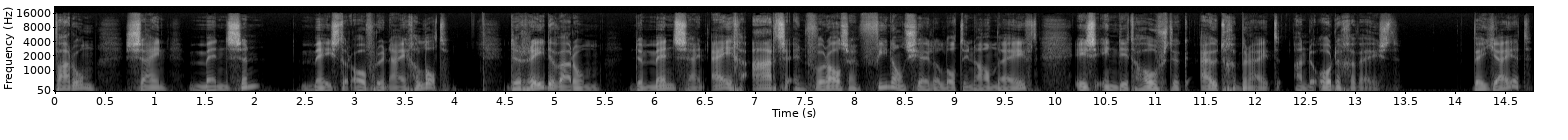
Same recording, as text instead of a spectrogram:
Waarom zijn mensen meester over hun eigen lot? De reden waarom de mens zijn eigen aardse en vooral zijn financiële lot in handen heeft, is in dit hoofdstuk uitgebreid aan de orde geweest. Weet jij het?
